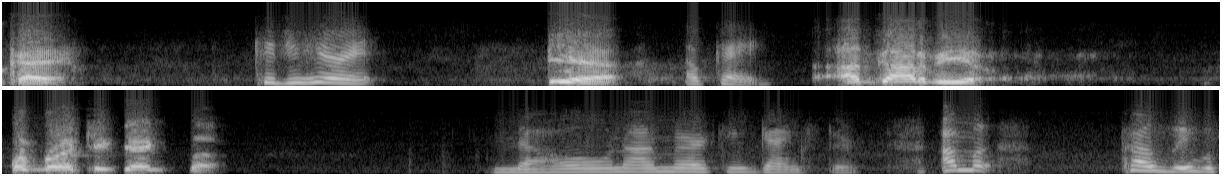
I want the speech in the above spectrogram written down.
Okay. Could you hear it? Yeah. Okay. I've got to be American Gangster. No, not American Gangster. I'm a, cause it was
